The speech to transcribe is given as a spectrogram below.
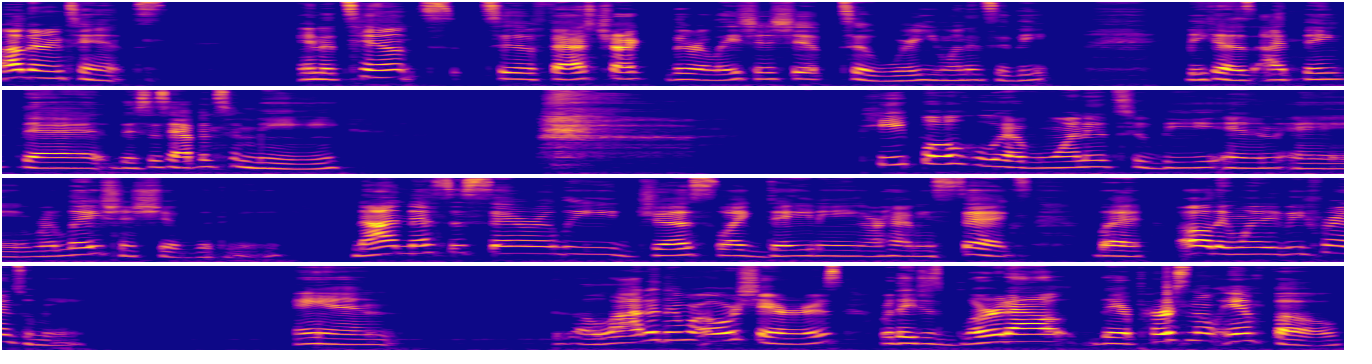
other intents. An attempt to fast track the relationship to where you want it to be because I think that this has happened to me. People who have wanted to be in a relationship with me, not necessarily just like dating or having sex, but oh, they wanted to be friends with me. And a lot of them were oversharers where they just blurt out their personal info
